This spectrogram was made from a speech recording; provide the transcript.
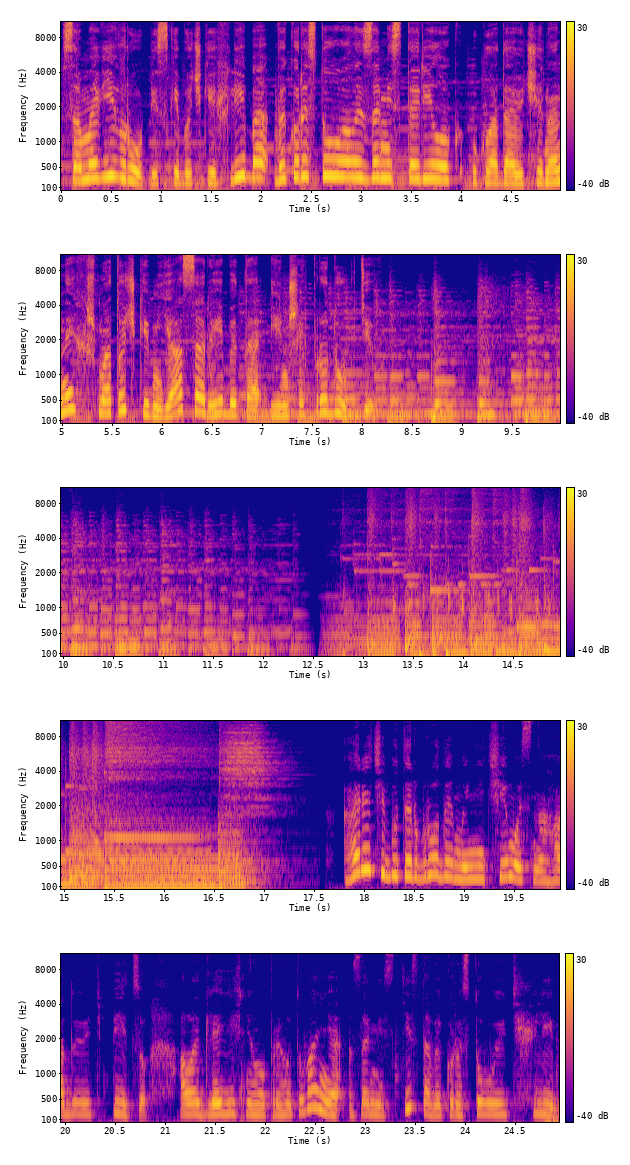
Саме в Європі скибочки хліба використовували замість тарілок, укладаючи на них шматочки м'яса, риби та інших продуктів. Гарячі бутерброди мені чимось нагадують піцу, але для їхнього приготування замість тіста використовують хліб.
